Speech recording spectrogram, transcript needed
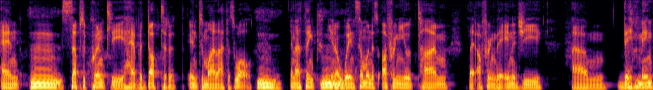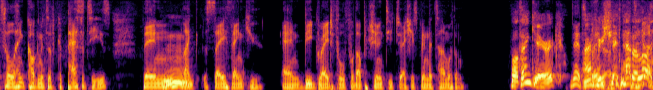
and hmm. subsequently have adopted it into my life as well. Hmm. And I think, you know, when someone is offering you time, they're offering their energy, um, their mental and cognitive capacities, then like say thank you. and be grateful for the opportunity to actually spend that time with them. Well, thank you, Erik. Yeah, I appreciate that a lot.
